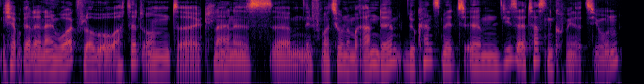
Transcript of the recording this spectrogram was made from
ich habe gerade deinen Workflow beobachtet und äh, kleines ähm, Information am Rande. Du kannst mit ähm, dieser Tastenkombination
